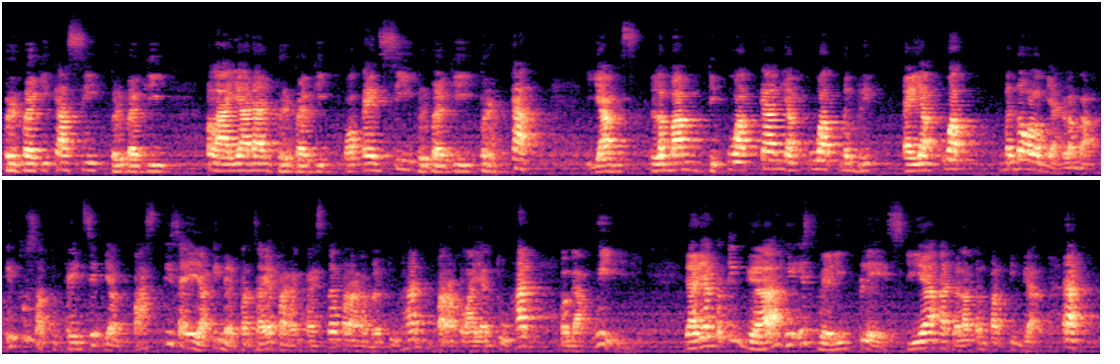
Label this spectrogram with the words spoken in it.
berbagi kasih, berbagi pelayanan, berbagi potensi, berbagi berkat yang lemah dikuatkan, yang kuat memberi, eh, yang kuat menolong yang lemah. Itu satu prinsip yang pasti saya yakin dan percaya para pastor, para hamba Tuhan, para pelayan Tuhan mengakui ini. Dan yang ketiga, he is dwelling place. Dia adalah tempat tinggal. Nah,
